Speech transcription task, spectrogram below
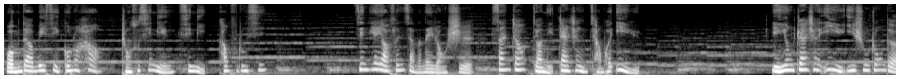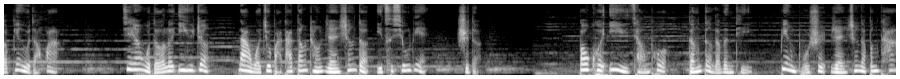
我们的微信公众号“重塑心灵心理康复中心”。今天要分享的内容是三招教你战胜强迫抑郁。引用《战胜抑郁》一书中的病友的话：“既然我得了抑郁症，那我就把它当成人生的一次修炼。”是的，包括抑郁、强迫等等的问题，并不是人生的崩塌，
